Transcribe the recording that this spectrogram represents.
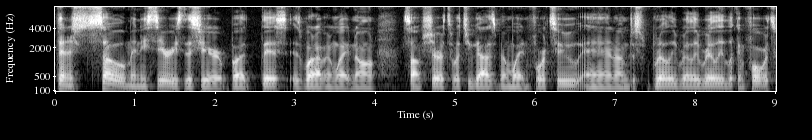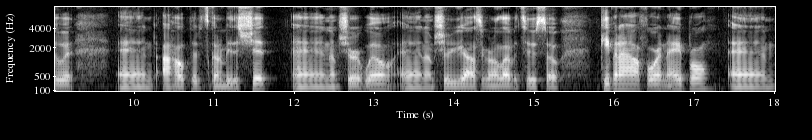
finished so many series this year, but this is what I've been waiting on. So I'm sure it's what you guys have been waiting for too, and I'm just really, really, really looking forward to it. And I hope that it's going to be the shit, and I'm sure it will, and I'm sure you guys are going to love it too. So keep an eye out for it in April. And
